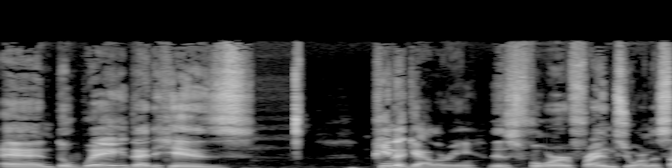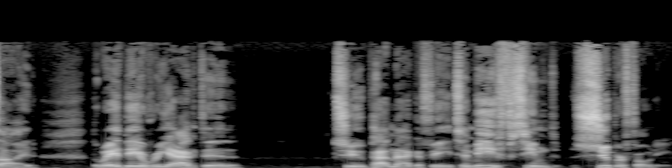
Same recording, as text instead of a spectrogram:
And the way that his peanut gallery, his four friends who are on the side, the way they reacted to Pat McAfee to me seemed super phony.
